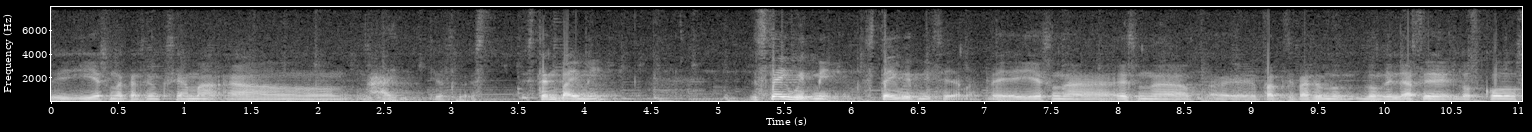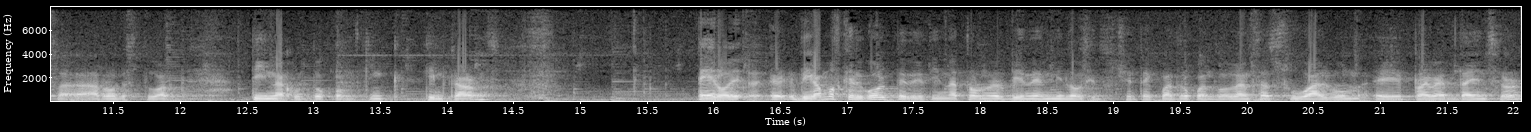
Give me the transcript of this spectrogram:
y, es una canción que se llama uh, Stand By Me. Stay With Me, Stay With Me se llama. Eh, y es una, es una eh, participación donde le hace los coros a, Rod Stewart, Tina junto con Kim, Carnes. Pero eh, digamos que el golpe de Tina Turner viene en 1984 cuando lanza su álbum Private Dancer,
